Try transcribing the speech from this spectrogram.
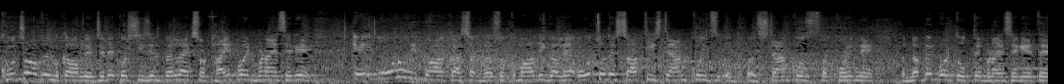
ਖੂਚਰੋਵ ਦੇ ਮੁਕਾਬਲੇ ਜਿਹਨੇ ਕੁਝ ਸੀਜ਼ਨ ਪਹਿਲਾਂ 128 ਪੁਆਇੰਟ ਬਣਾਏ ਸੀਗੇ, ਇਹ ਉਹਨੂੰ ਵੀ ਪਾਰ ਕਰ ਸਕਦਾ। ਸੋ ਕਮਾਲ ਦੀ ਗੱਲ ਹੈ, ਉਹ ਚ ਉਹਦੇ ਸਾਥੀ ਸਟੈਮਕੋਇਸ ਸਟੈਮਕੋਸ ਪੁਆਇੰਟ ਨੇ 90 ਪੁਆਇੰਟ ਤੋਂ ਉੱਤੇ ਬਣਾਏ ਸੀਗੇ ਤੇ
